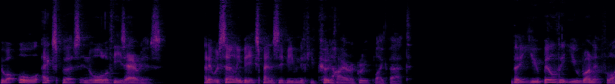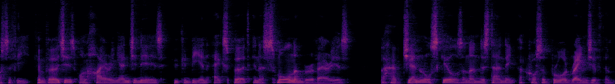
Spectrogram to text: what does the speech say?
who are all experts in all of these areas. And it would certainly be expensive even if you could hire a group like that. The you build it, you run it philosophy converges on hiring engineers who can be an expert in a small number of areas, but have general skills and understanding across a broad range of them.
